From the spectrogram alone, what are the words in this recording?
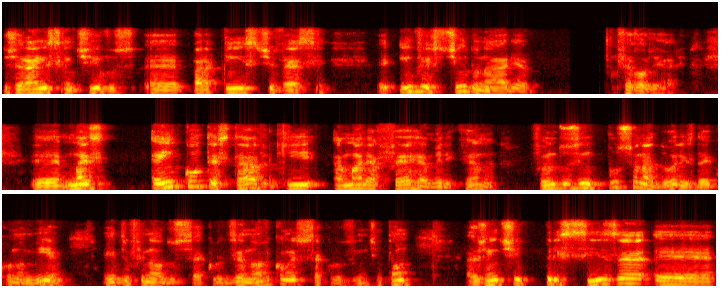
gerar incentivos é, para quem estivesse é, investindo na área ferroviária. É, mas é incontestável que a malha férrea americana foi um dos impulsionadores da economia entre o final do século XIX e começo do século XX. Então, a gente precisa é,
